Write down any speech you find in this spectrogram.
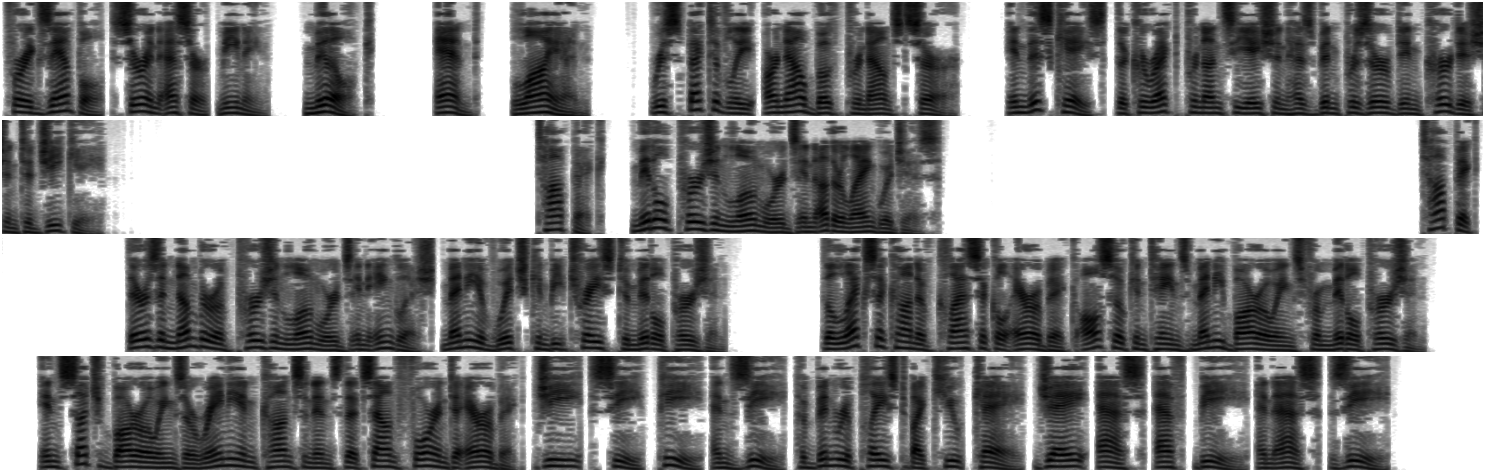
For example, sur and esser, meaning milk and lion, respectively, are now both pronounced sir. In this case, the correct pronunciation has been preserved in Kurdish and Tajiki. Middle Persian loanwords in other languages. Topic: There is a number of Persian loanwords in English, many of which can be traced to Middle Persian. The lexicon of Classical Arabic also contains many borrowings from Middle Persian. In such borrowings Iranian consonants that sound foreign to Arabic, g, c, p, and z, have been replaced by q, k, j, s, f, b, and s, z.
